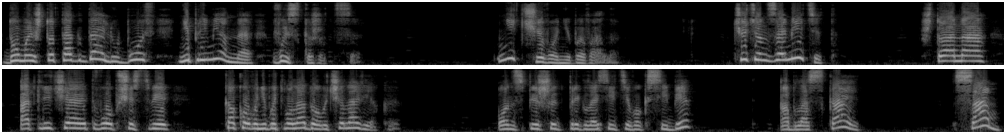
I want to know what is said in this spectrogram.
думая, что тогда любовь непременно выскажется. Ничего не бывало. Чуть он заметит, что она отличает в обществе какого-нибудь молодого человека. Он спешит пригласить его к себе — обласкает, сам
